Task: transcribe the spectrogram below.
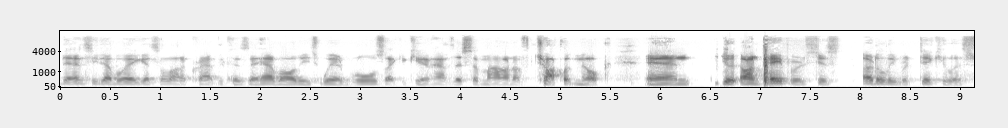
the NCAA gets a lot of crap because they have all these weird rules, like you can't have this amount of chocolate milk, and on paper it's just utterly ridiculous.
